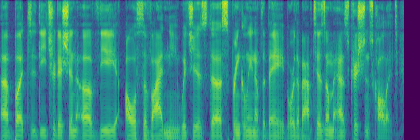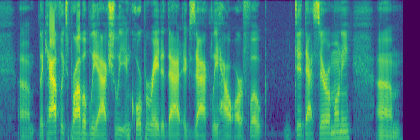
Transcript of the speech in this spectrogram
Uh, but the tradition of the ausa vatni, which is the sprinkling of the babe, or the baptism, as Christians call it. Um, the Catholics probably actually incorporated that exactly how our folk did that ceremony. Um,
